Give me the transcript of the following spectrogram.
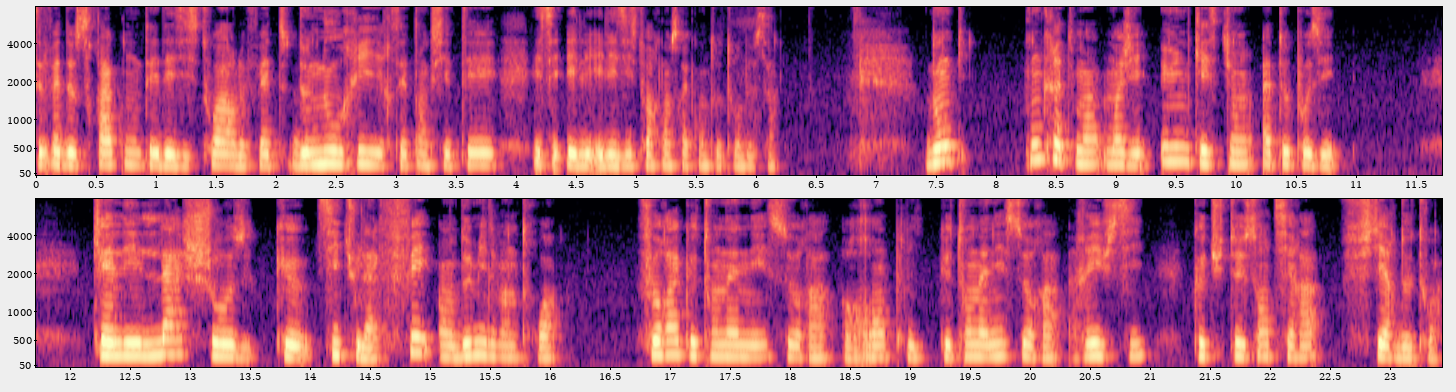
le fait de se raconter des histoires, le fait de nourrir cette anxiété et, et les histoires qu'on se raconte autour de ça. Donc concrètement, moi j'ai une question à te poser. Quelle est la chose que, si tu l'as fait en 2023, fera que ton année sera remplie, que ton année sera réussie, que tu te sentiras fier de toi.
